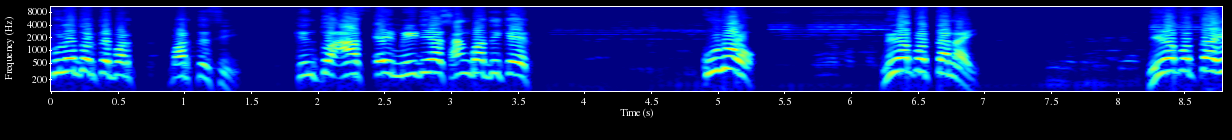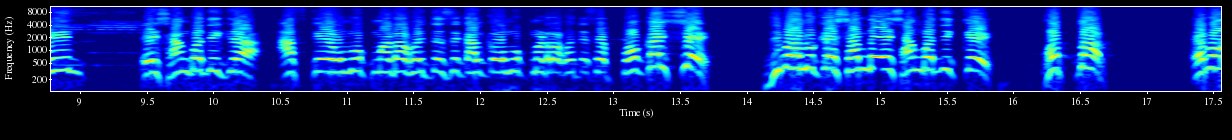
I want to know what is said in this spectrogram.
তুলে ধরতে পার- পারতেছি, কিন্তু আজ এই মিডিয়া সাংবাদিকের কোনো নিরাপত্তা নাই। নিরাপত্তাহীন এই সাংবাদিকরা, আজকে অমুক মার্ডার হইতেছে, কালকে অমুক মার্ডার হইতেছে, প্রকাশ্যে দিবালুকের সামনে এই সাংবাদিককে হত্যার এবং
